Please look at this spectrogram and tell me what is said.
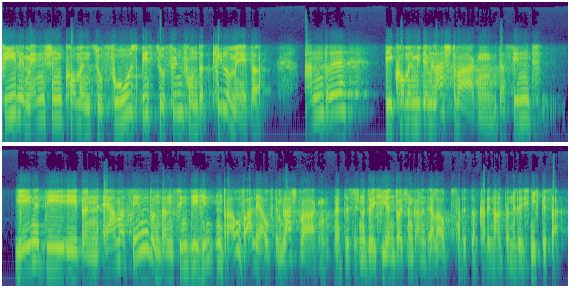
Viele Menschen kommen zu Fuß bis zu 500 Kilometer. Andere, die kommen mit dem Lastwagen. Das sind jene, die eben ärmer sind und dann sind die hinten drauf, alle auf dem Lastwagen. Das ist natürlich hier in Deutschland gar nicht erlaubt, das hat es der Kardinal dann natürlich nicht gesagt.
